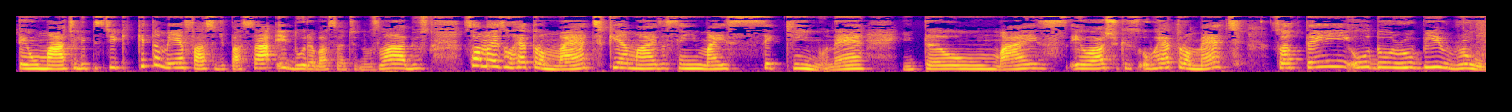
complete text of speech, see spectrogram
tem o matte lipstick, que também é fácil de passar e dura bastante nos lábios. Só mais o retro matte, que é mais assim, mais sequinho, né? Então, mas eu acho que o retro matte só tem o do Ruby Roo.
